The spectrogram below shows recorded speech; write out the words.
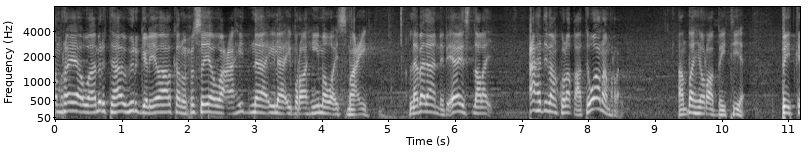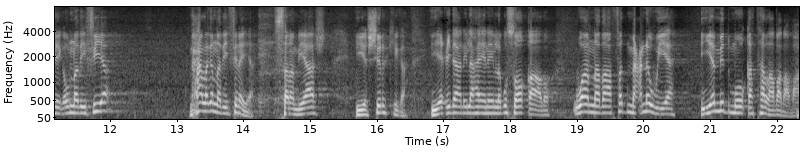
amray ee awaamirtaha uu hirgeliyaba halkan uu xusaya wa cahidnaa ilaa ibraahiima wa ismaaciil. Labadaa nebi ee isdhalay cahdi baan kula qaatay waan amray. An dahira beytiya beydkayga u nadiifiya. Maxaa laga nadiifinayaa sanamyaasha iyo shirkiga iyo cidaan ilaahayna in lagu soo qaado. Waa nadaafad macnawiya iyo mid muuqata labadaba.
